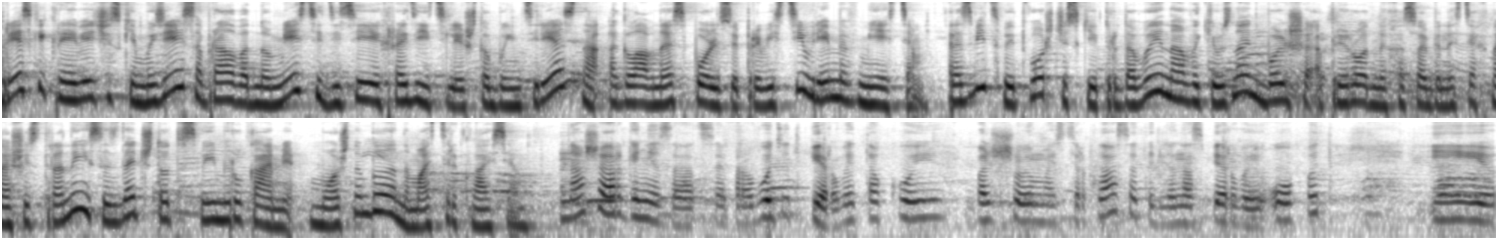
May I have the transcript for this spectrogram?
Брестский краеведческий музей собрал в одном месте детей и их родителей, чтобы интересно, а главное с пользой провести время вместе, развить свои творческие и трудовые навыки, узнать больше о природных особенностях нашей страны и создать что-то своими руками. Можно было на мастер-классе. Наша организация проводит первый такой большой мастер-класс. Это для нас первый опыт. И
